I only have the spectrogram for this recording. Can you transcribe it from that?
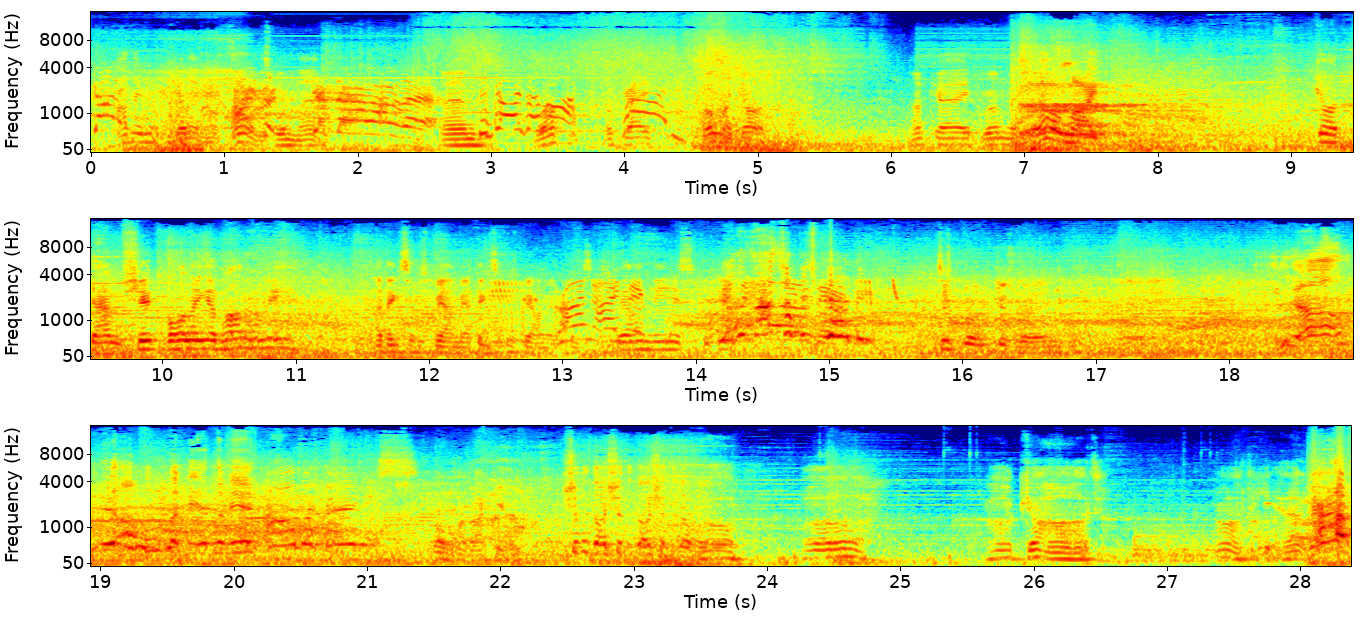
Got Are it. they not killing it? Oh, there's one there. Get the hell out of there! Um, The doors are what? locked. Okay. Run. Oh my god. Okay, run this. Oh my! Goddamn shit falling apart on me! I think something's behind me, I think something's behind me. I think Run, something's behind me. It's behind me. Ah, something's behind me! Just run, just run. No, no, let me in, let me in. Oh, my face! Oh my god, keep it. Shut the door, shut the door, shut the door. Oh, oh, oh god. Oh, I think it hurt. Ah!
